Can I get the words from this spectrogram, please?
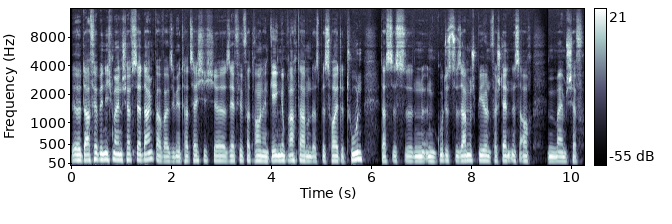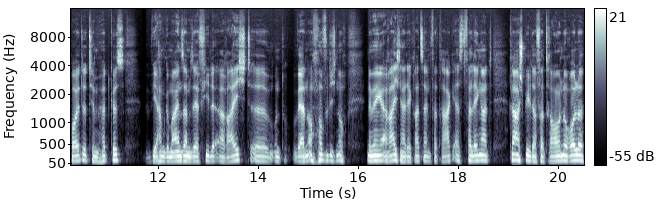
Äh, dafür bin ich meinen Chefs sehr dankbar, weil sie mir tatsächlich äh, sehr viel Vertrauen entgegengebracht haben und das bis heute tun. Das ist ein, ein gutes Zusammenspiel und Verständnis auch mit meinem Chef heute, Tim Höttges, wir haben gemeinsam sehr viele erreicht äh, und werden auch hoffentlich noch eine Menge erreichen. Er hat ja gerade seinen Vertrag erst verlängert. Klar spielt da Vertrauen eine Rolle,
